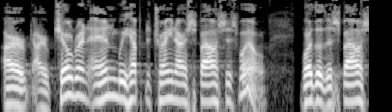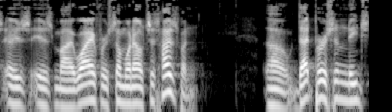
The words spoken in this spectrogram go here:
our our children, and we help to train our spouse as well, whether the spouse is is my wife or someone else's husband. Uh, that person needs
